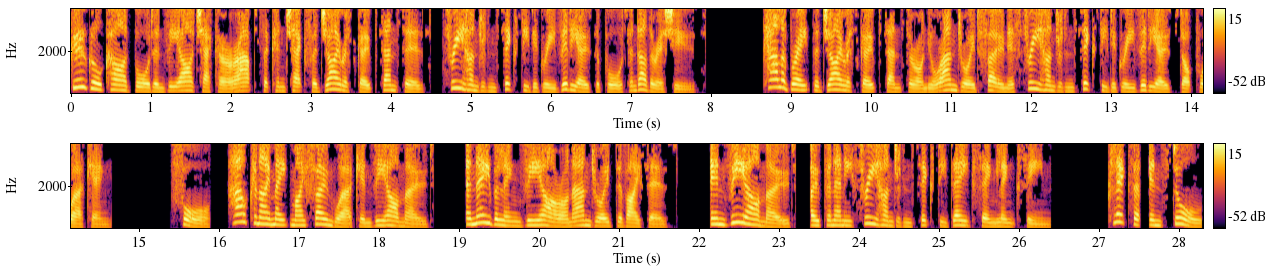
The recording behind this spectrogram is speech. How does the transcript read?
Google Cardboard and VR Checker are apps that can check for gyroscope sensors, 360-degree video support and other issues. Calibrate the gyroscope sensor on your Android phone if 360-degree videos stop working. 4. How can I make my phone work in VR mode? Enabling VR on Android devices. In VR mode, open any 360 Daeg ThingLink scene. Click the Install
